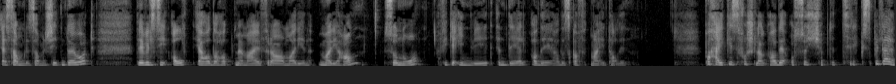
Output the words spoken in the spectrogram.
Jeg samlet sammen skittentøyet vårt, vil si alt jeg hadde hatt med meg fra Mariehamn, så nå fikk jeg innviet en del av det jeg hadde skaffet meg i Tallinn. På Heikis forslag hadde jeg også kjøpt et trekkspill der,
